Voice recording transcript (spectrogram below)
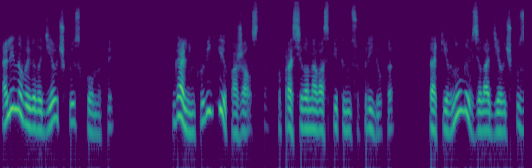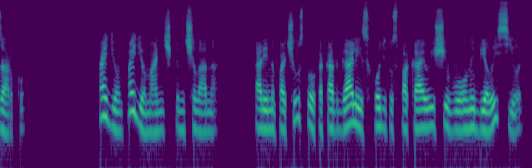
Алина вывела девочку из комнаты. «Галенька, уведи ее, пожалуйста», — попросила она воспитанницу приюта. Так кивнула и взяла девочку за руку. «Пойдем, пойдем, Анечка», — начала она. Алина почувствовала, как от Гали исходят успокаивающие волны белой силы.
